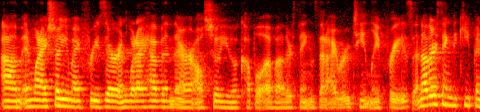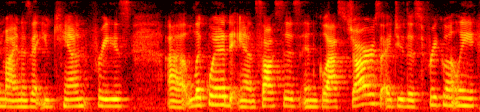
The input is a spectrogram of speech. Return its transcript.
um, and when I show you my freezer and what I have in there, I'll show you a couple of other things that I routinely freeze. Another thing to keep in mind is that you can freeze uh, liquid and sauces in glass jars. I do this frequently.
